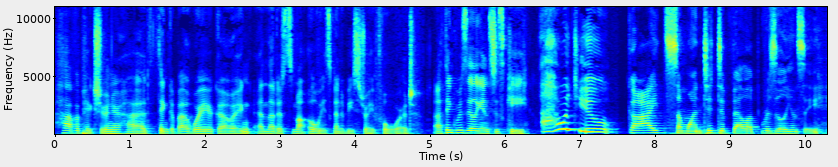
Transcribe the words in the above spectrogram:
have a picture in your head think about where you're going and that it's not always going to be straightforward i think resilience is key How would you guide someone to develop resiliency?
